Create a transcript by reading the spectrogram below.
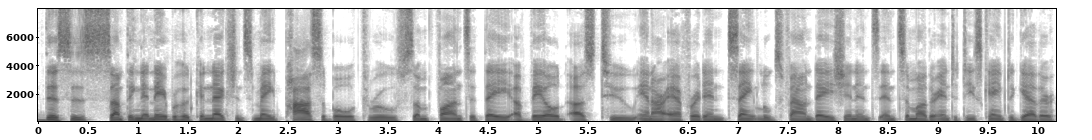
this is something that Neighborhood Connections made possible through some funds that they availed us to in our effort, and St. Luke's Foundation and and some other entities came together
